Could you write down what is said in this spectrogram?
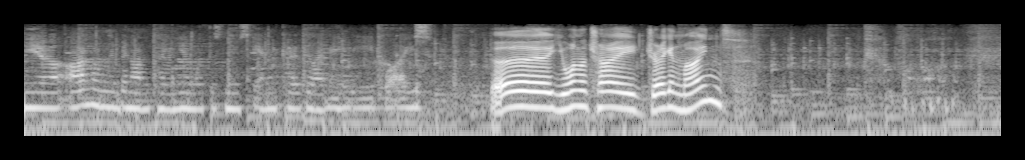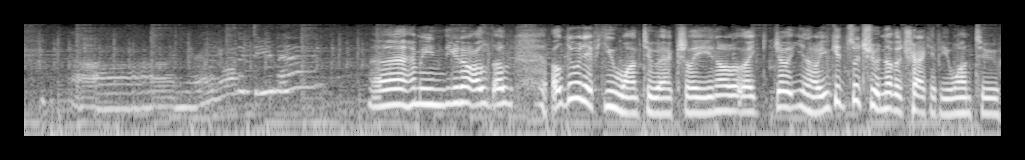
Yeah, I've only been on podium with this new skin Coco maybe twice. Uh, you wanna try Dragon Mines? You really want to do that? Uh, I mean, you know, I'll, I'll, I'll do it if you want to, actually. You know, like, you know, you can switch to another track if you want to.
